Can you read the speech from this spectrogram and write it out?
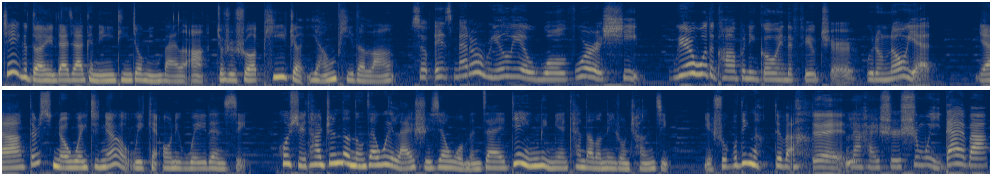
这个短语大家肯定一听就明白了啊，就是说披着羊皮的狼。So is Meta really a wolf or a sheep? Where would the company go in the future? We don't know yet. Yeah, there's no way to know. We can only wait and see. 或许它真的能在未来实现我们在电影里面看到的那种场景，也说不定啊，对吧？对，那还是拭目以待吧。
